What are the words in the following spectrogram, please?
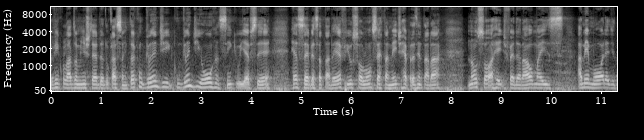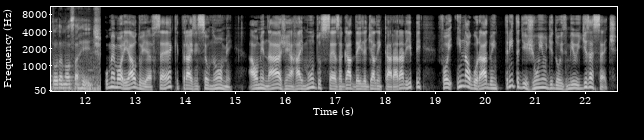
vinculados ao Ministério da Educação. Então é com grande, com grande honra assim, que o IFCE recebe essa tarefa e o Solon certamente representará não só a rede federal, mas a memória de toda a nossa rede. O memorial do IFCE, que traz em seu nome a homenagem a Raimundo César Gadelha de Alencar Araripe, foi inaugurado em 30 de junho de 2017.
